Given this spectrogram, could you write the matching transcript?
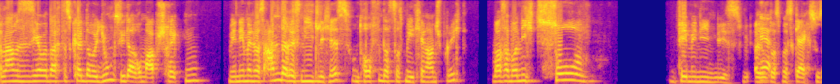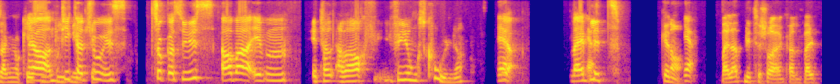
Dann haben sie sich aber gedacht, das könnte aber Jungs wiederum abschrecken. Wir nehmen was anderes Niedliches und hoffen, dass das Mädchen anspricht. Was aber nicht so feminin ist. Also, Ja. dass man es gleich so sagen, okay. ja, und Pikachu ist zuckersüß, aber eben, Mädchen. Etwas, aber auch für Jungs cool, ne? Ja. ja, weil Ja. Blitz. Genau. Ja. Weil er Blitze steuern kann. Weil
